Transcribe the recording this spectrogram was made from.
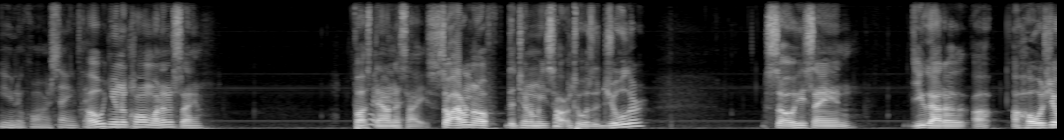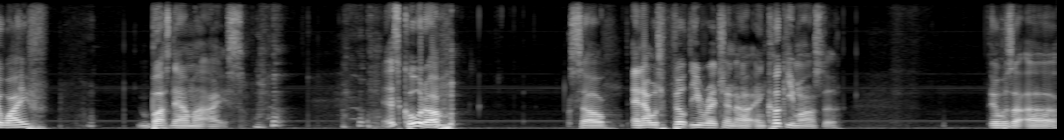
unicorn, same thing. Hoe, unicorn, one and the same. Bust like down that. this ice. So I don't know if the gentleman he's talking to is a jeweler. So he's saying, you got a a, a hoe as your wife, bust down my ice. it's cool though. So and that was Filthy Rich and uh, and Cookie Monster. It was a uh,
